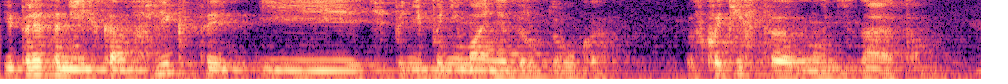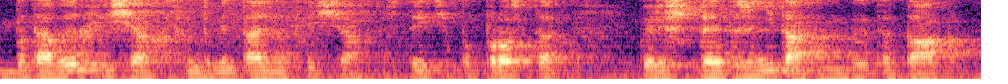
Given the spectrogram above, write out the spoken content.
и при этом есть конфликты и, типа, непонимание друг друга в каких-то, ну, не знаю, там, бытовых вещах, фундаментальных вещах. То есть ты, типа, просто говоришь, да это же не так, он говорит, это так.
